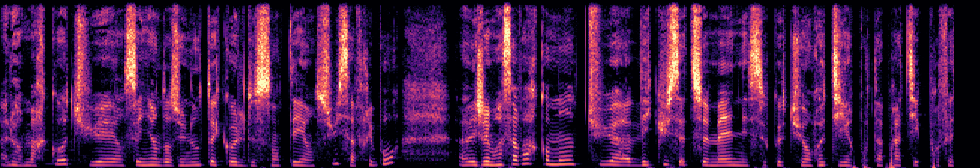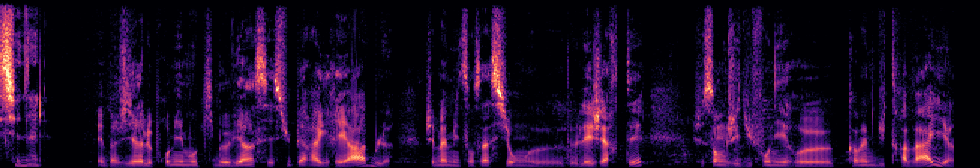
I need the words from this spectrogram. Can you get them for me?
Alors Marco, tu es enseignant dans une autre école de santé en Suisse, à Fribourg. Euh, j'aimerais savoir comment tu as vécu cette semaine et ce que tu en retires pour ta pratique professionnelle. Eh ben, je dirais le premier mot qui me vient, c'est super agréable. J'ai même une sensation euh, de légèreté. Je sens que j'ai dû fournir euh, quand même du travail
